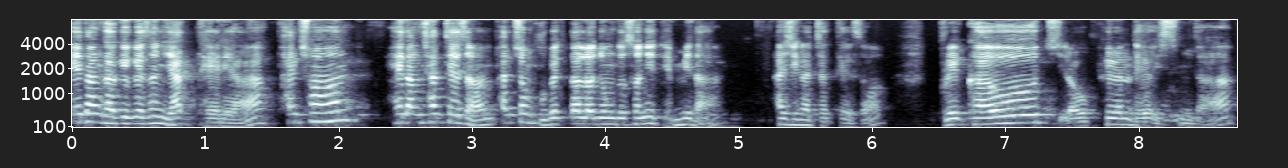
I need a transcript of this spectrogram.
해당 가격에서는 약 대략 8,000 해당 차트에선 8,900달러 정도 선이 됩니다. 1시간 차트에서 브레이크아웃이라고 표현되어 있습니다.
